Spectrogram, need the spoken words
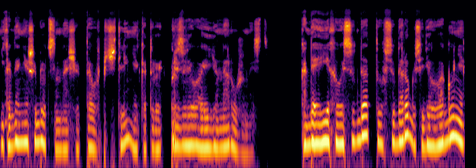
никогда не ошибется насчет того впечатления, которое произвела ее наружность. Когда я ехала сюда, то всю дорогу сидела в вагоне,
